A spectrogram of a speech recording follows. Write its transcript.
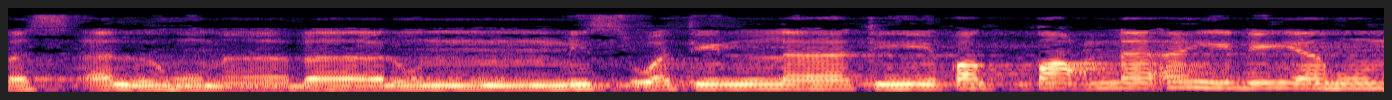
فاسأله ما بال النسوة اللاتي قطعن أيديهن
